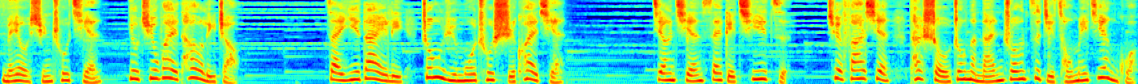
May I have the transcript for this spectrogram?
没有寻出钱，又去外套里找，在衣袋里终于摸出十块钱，将钱塞给妻子，却发现他手中的男装自己从没见过。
